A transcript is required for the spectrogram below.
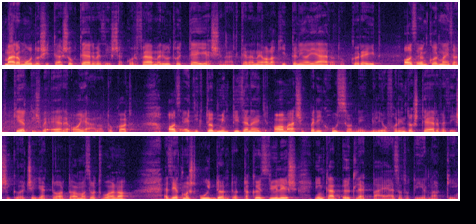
Már a módosítások tervezésekor felmerült, hogy teljesen át kellene alakítani a járatok köreit. Az önkormányzat kért is be erre ajánlatokat. Az egyik több mint 11, a másik pedig 24 millió forintos tervezési költséget tartalmazott volna. Ezért most úgy döntött a közgyűlés, inkább ötletpályázatot írnak ki.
